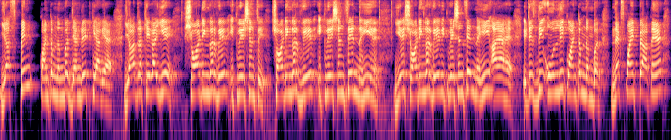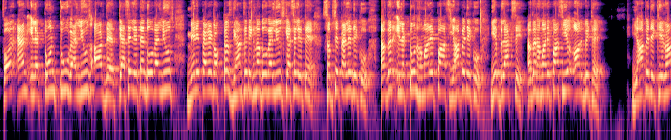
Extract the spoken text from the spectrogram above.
या स्पिन क्वांटम नंबर जनरेट किया गया है। याद रखिएगा, ये शॉर्डिंगर वेव इक्वेशन से शॉर्डिंगर वेव इक्वेशन से नहीं है। ये शॉर्डिंगर वेव इक्वेशन से नहीं आया है। It is the only quantum number next point पे आते हैं। For an electron two values are there कैसे लेते हैं दो वैल्यूज़ मेरे पहले डॉक्टर्स ध्यान से देखना दो वैल्यूज़ कैसे लेते हैं। सबसे पहले देखो, अगर इलेक्ट्रॉन हमारे पास, यहाँ पे देखो, ये ब्लैक से, अगर हमारे पास ये ऑर्बिट है यहाँ पे देखिएगा,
